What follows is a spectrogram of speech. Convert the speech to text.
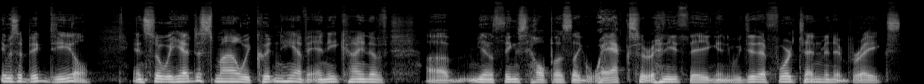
it was a big deal. And so we had to smile. We couldn't have any kind of, uh, you know, things help us like wax or anything. And we did have four 10 minute breaks.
